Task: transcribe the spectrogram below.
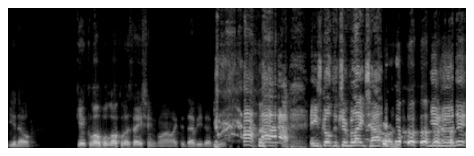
you know get global localization going like the WWE. He's got the Triple H hat on. you heard it.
